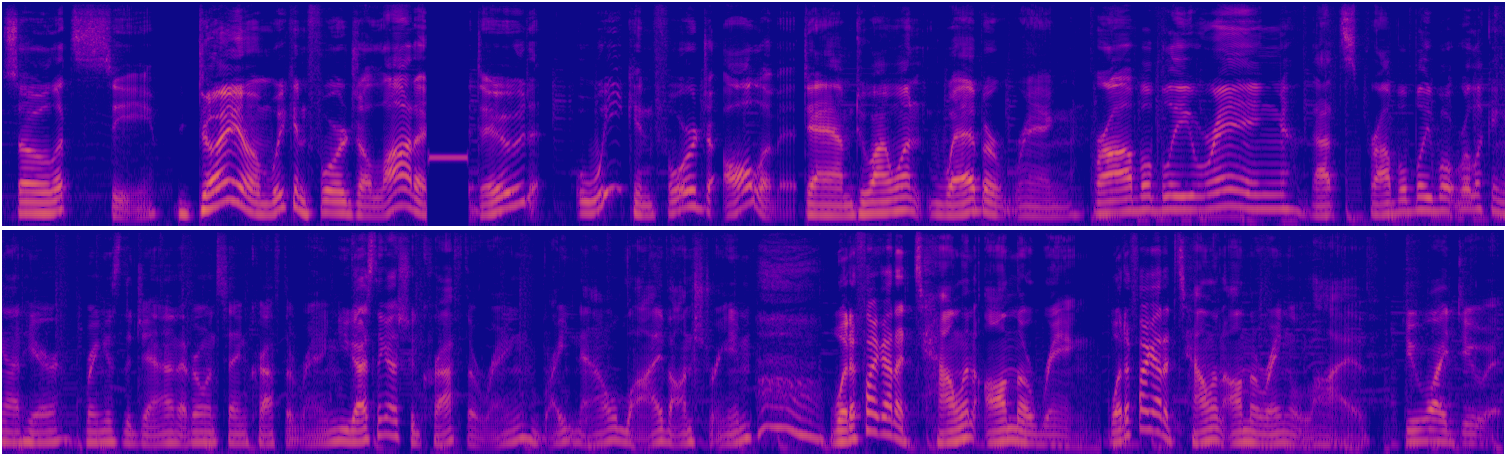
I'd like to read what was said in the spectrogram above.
So let's see. Damn we can forge a lot of dude we can forge all of it. Damn do I want web or ring? Probably ring. That's probably what we're looking at here. Ring is the jam. Everyone's saying craft the ring. You guys think I should craft the ring right now live on stream? What if I got a talent on the ring? What if I got a talent on the ring live? Do I do it?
